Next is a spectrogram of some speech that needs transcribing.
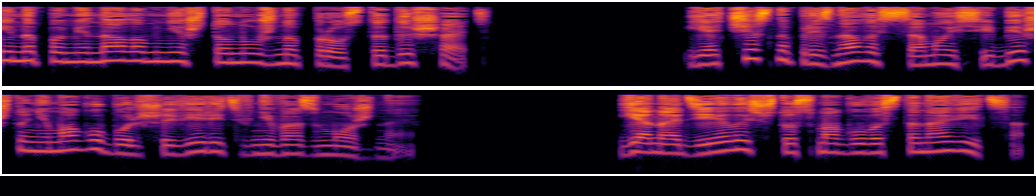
и напоминала мне, что нужно просто дышать. Я честно призналась самой себе, что не могу больше верить в невозможное. Я надеялась, что смогу восстановиться.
